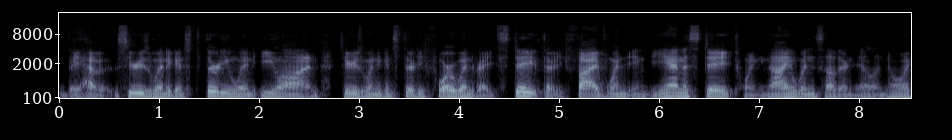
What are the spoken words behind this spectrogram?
they have a series win against 30 win elon series win against 34 win Wright State 35 win indiana state 29 win southern illinois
